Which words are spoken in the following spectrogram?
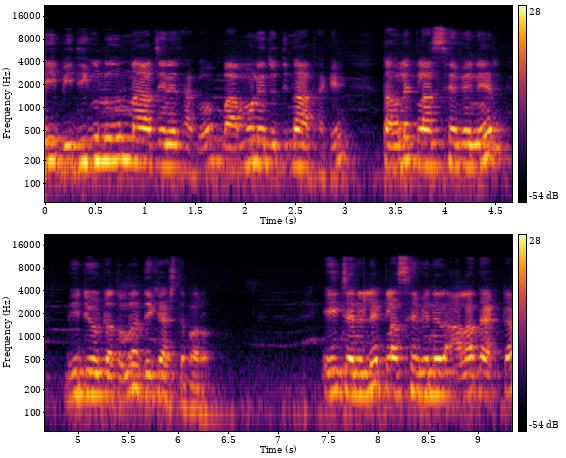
এই বিধিগুলো না জেনে থাকো বা মনে যদি না থাকে, তাহলে ক্লাস সেভেনের ভিডিওটা তোমরা দেখে আসতে পারো। এই চ্যানেলে ক্লাস সেভেনের আলাদা একটা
